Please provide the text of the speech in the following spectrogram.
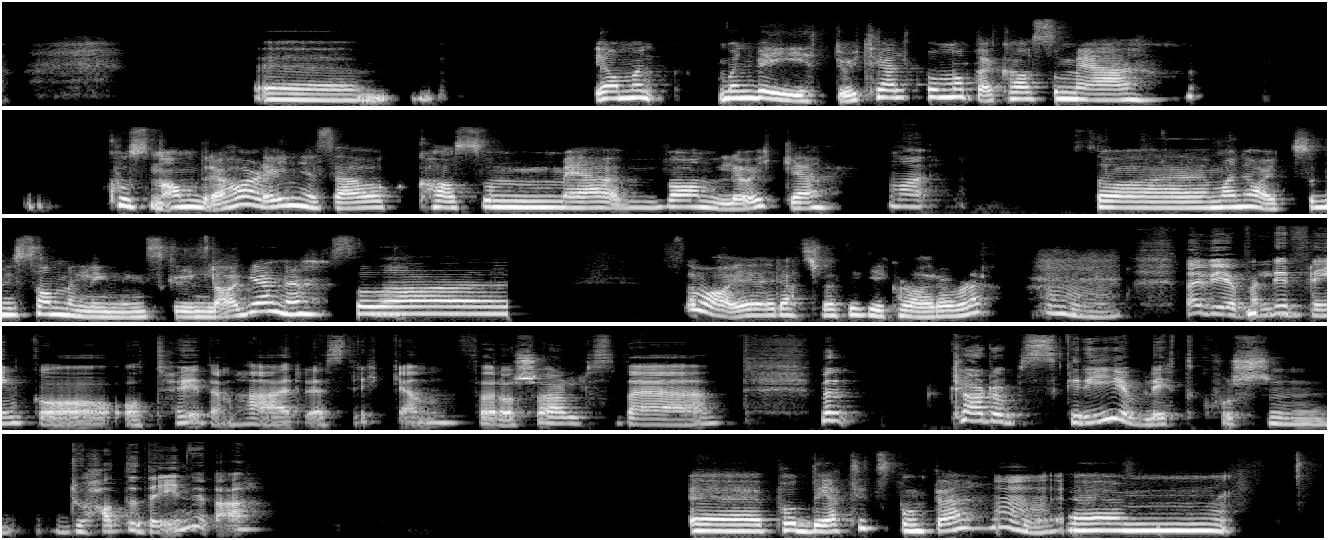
Ja, man, man, vet jo ikke helt på en måte hva som er Hvordan andre har det inni seg, og hva som er vanlig og ikke. Nei. Så eh, man har ikke så mye sammenligningsgrunnlag, gjerne. Så da så var jeg rett og slett ikke klar over det. Mm. Nei, vi er veldig flinke å, å tøye denne strikken for oss sjøl. Men klarer du å beskrive litt hvordan du hadde det inni deg? Eh, på det tidspunktet mm. um,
